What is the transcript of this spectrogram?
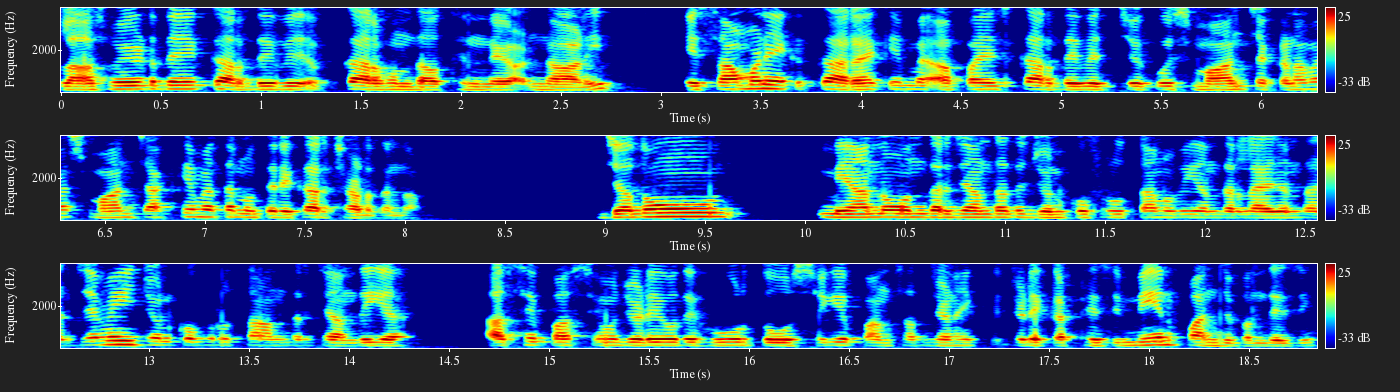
ਕਲਾਸਮੇਟ ਦੇ ਘਰ ਦੇ ਘਰ ਹੁੰਦਾ ਉੱਥੇ ਨਾਲ ਹੀ। ਇਹ ਸਾਹਮਣੇ ਇੱਕ ਘਰ ਹੈ ਕਿ ਮੈਂ, ਆਪਾਂ ਇਸ ਘਰ ਦੇ ਵਿੱਚ ਕੋਈ ਸਮਾਨ ਚੱਕਣਾ, ਮੈਂ ਸਮਾਨ ਚੱਕ ਕੇ ਮੈਂ ਤੈਨੂੰ ਤੇਰੇ ਘਰ ਛੱਡ ਦਿੰਦਾ। ਜਦੋਂ ਮਿਆਨੋ ਅੰਦਰ ਜਾਂਦਾ ਤੇ ਜੁਨਕੋ ਫਰੂਤਾ ਨੂੰ ਵੀ ਅੰਦਰ ਲੈ ਜਾਂਦਾ, ਜਿਵੇਂ ਹੀ ਜੁਨਕੋ ਫਰੂਤਾ ਅੰਦਰ ਜਾਂਦੀ ਆ ਆਸੇ-ਪਾਸਿਓਂ ਜਿਹੜੇ ਉਹਦੇ ਹੋਰ ਦੋਸਤ ਸੀਗੇ ਪੰਜ ਸੱਤ ਜਣੇ ਜਿਹੜੇ ਇਕੱਠੇ ਸੀ ਮੇਨ ਪੰਜ ਬੰਦੇ ਸੀ,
